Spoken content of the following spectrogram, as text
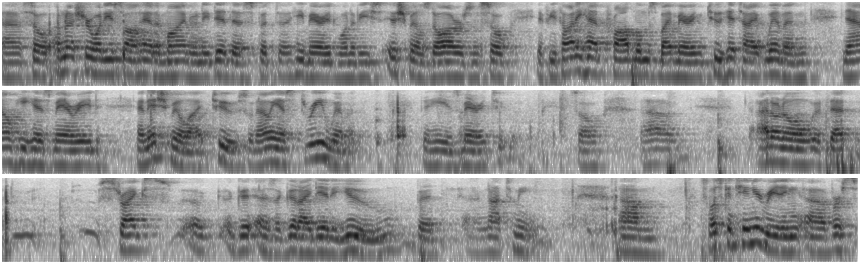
Uh, so I'm not sure what Esau had in mind when he did this, but uh, he married one of Ishmael's daughters. And so if he thought he had problems by marrying two Hittite women, now he has married an Ishmaelite too. So now he has three women that he is married to. So uh, I don't know if that strikes a, a good, as a good idea to you, but uh, not to me. Um, so let's continue reading uh, verse,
